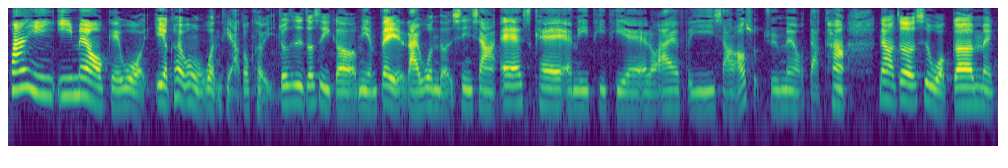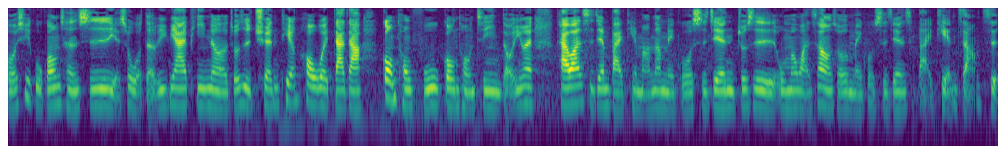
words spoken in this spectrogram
欢迎 email 给我，也可以问我问题啊，都可以。就是这是一个免费来问的信箱，A S K M E T T A L I F E 小老鼠 gmail.com。那这是我跟美国矽谷工程师，也是我的 VVIP 呢，就是全天候为大家共同服务、共同经营的。因为台湾时间白天嘛，那美国时间就是我们晚上的时候，美国时间是白天这样子。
